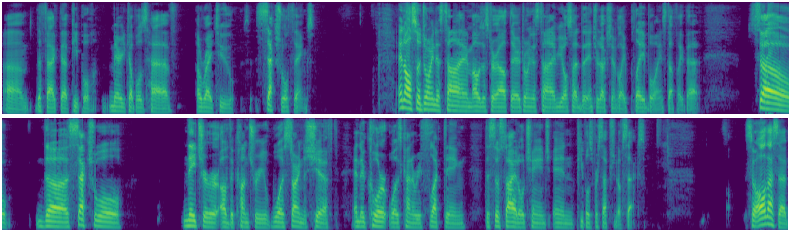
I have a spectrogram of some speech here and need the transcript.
um, the fact that people, married couples, have a right to sexual things. And also during this time, I'll just throw out there, during this time, you also had the introduction of like Playboy and stuff like that. So the sexual nature of the country was starting to shift, and the court was kind of reflecting the societal change in people's perception of sex. So, all that said,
